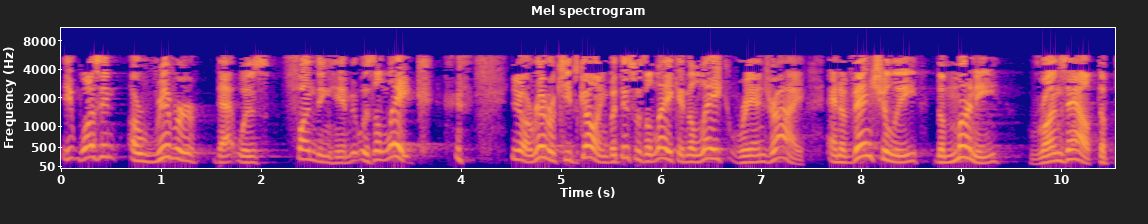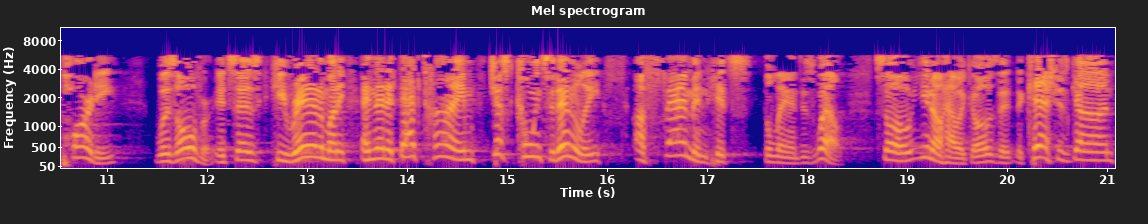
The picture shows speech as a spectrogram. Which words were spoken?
it wasn't a river that was funding him. It was a lake. you know, a river keeps going, but this was a lake and the lake ran dry. And eventually the money runs out. The party was over. It says he ran out of money and then at that time, just coincidentally, a famine hits the land as well. So you know how it goes. The, the cash is gone,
